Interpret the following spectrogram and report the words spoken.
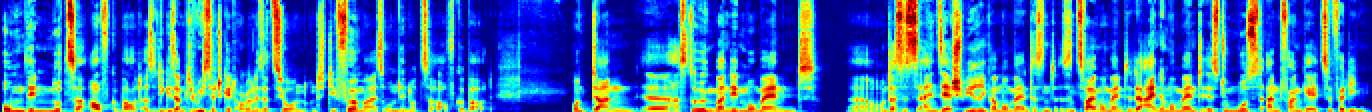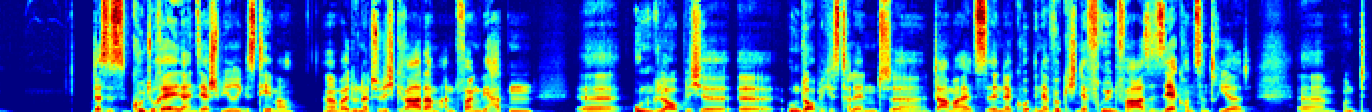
um den Nutzer aufgebaut. Also die gesamte ResearchGate-Organisation und die Firma ist um den Nutzer aufgebaut. Und dann äh, hast du irgendwann den Moment, äh, und das ist ein sehr schwieriger Moment, das sind, das sind zwei Momente. Der eine Moment ist, du musst anfangen, Geld zu verdienen. Das ist kulturell ein sehr schwieriges Thema, ja, weil du natürlich gerade am Anfang, wir hatten äh, unglaubliche, äh, unglaubliches Talent äh, damals, in der, in der wirklich in der frühen Phase sehr konzentriert. Ähm, und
